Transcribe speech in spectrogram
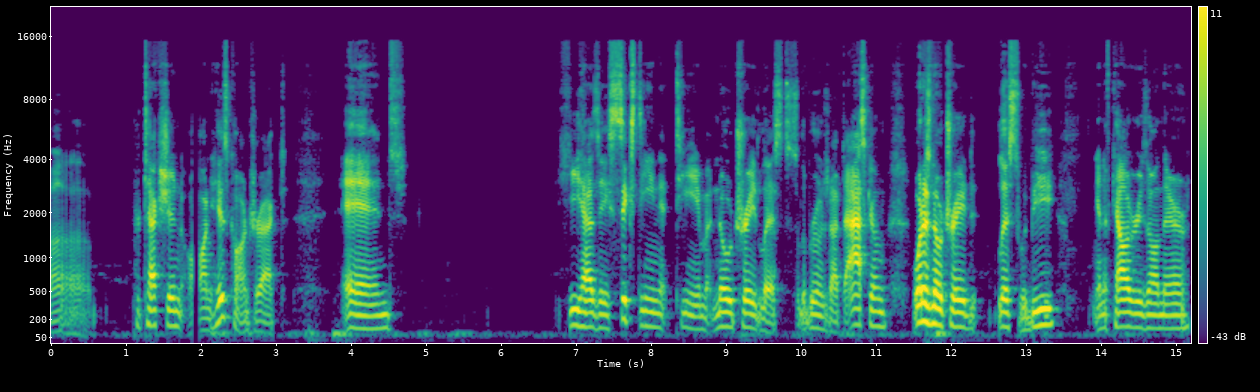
uh, protection on his contract, and he has a 16 team no trade list. So the Bruins would have to ask him what his no trade list would be. And if Calgary's on there,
